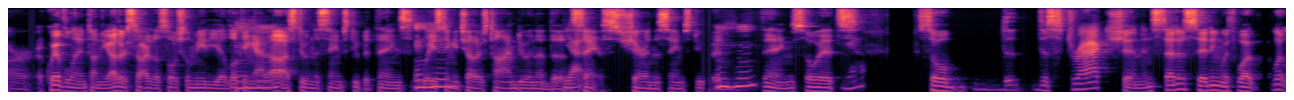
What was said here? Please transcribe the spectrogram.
our equivalent on the other side of the social media looking mm-hmm. at us doing the same stupid things mm-hmm. wasting each other's time doing the, the yeah. same sharing the same stupid mm-hmm. things so it's yeah. so the distraction instead of sitting with what what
